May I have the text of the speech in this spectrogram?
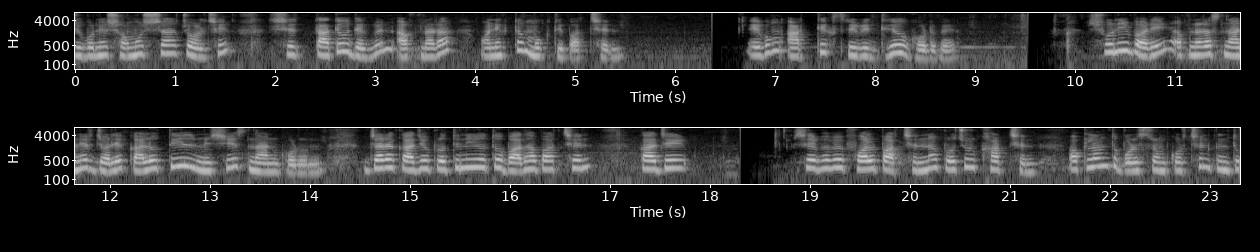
জীবনের সমস্যা চলছে, সে তাতেও দেখবেন আপনারা অনেকটা মুক্তি পাচ্ছেন এবং আর্থিক শ্রীবৃদ্ধিও ঘটবে। শনিবারে আপনারা স্নানের জলে কালো তিল মিশিয়ে স্নান করুন। যারা কাজে প্রতিনিয়ত বাধা পাচ্ছেন, কাজে সেভাবে ফল পাচ্ছেন না, প্রচুর খাটছেন অক্লান্ত পরিশ্রম করছেন, কিন্তু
